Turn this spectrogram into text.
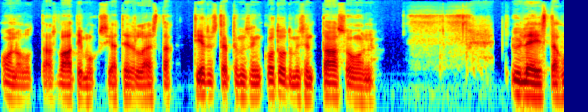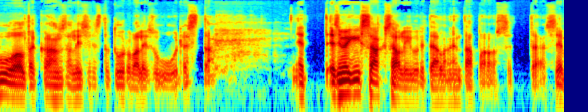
on ollut taas vaatimuksia tietynlaista tietystä tämmöisen kotoutumisen tasoon yleistä huolta kansallisesta turvallisuudesta. Et esimerkiksi Saksa oli juuri tällainen tapaus, että se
